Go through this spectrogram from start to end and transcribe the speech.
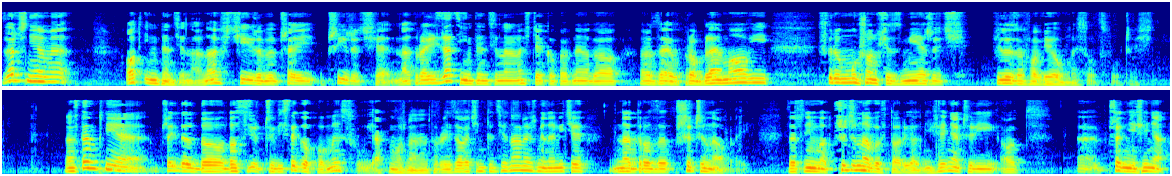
Zaczniemy od intencjonalności, żeby przyjrzeć się naturalizacji intencjonalności jako pewnego rodzaju problemowi, z którym muszą się zmierzyć filozofowie umysłu współcześni. Następnie przejdę do dosyć oczywistego pomysłu, jak można naturalizować intencjonalność, mianowicie na drodze przyczynowej. Zacznijmy od przyczynowych teorii odniesienia, czyli od e, przeniesienia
